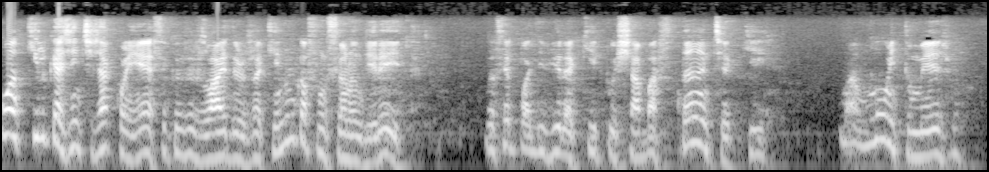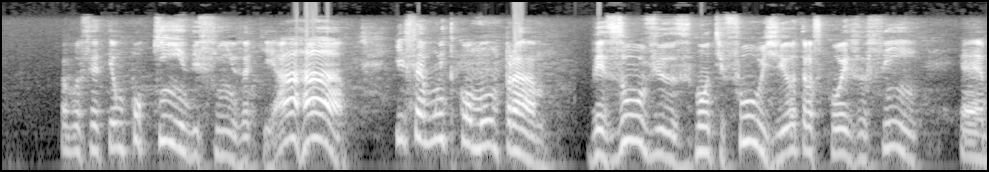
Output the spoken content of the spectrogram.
com aquilo que a gente já conhece, que os sliders aqui nunca funcionam direito, você pode vir aqui puxar bastante aqui, mas muito mesmo, para você ter um pouquinho de cinza aqui. Aham! Isso é muito comum para Vesúvios, Monte Fuji outras coisas assim, é,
